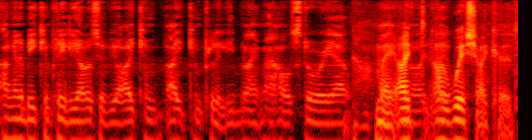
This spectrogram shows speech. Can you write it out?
I'm going to be completely honest with you. I can I completely blank that whole story out. Oh, mate, I, no I wish I could.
